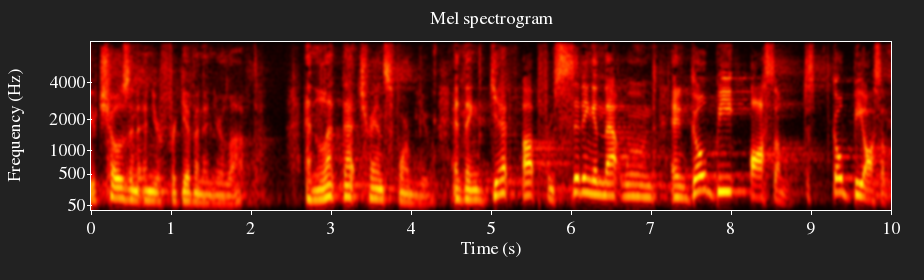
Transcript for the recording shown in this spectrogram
You're chosen and you're forgiven and you're loved. And let that transform you. And then get up from sitting in that wound and go be awesome. Just go be awesome.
